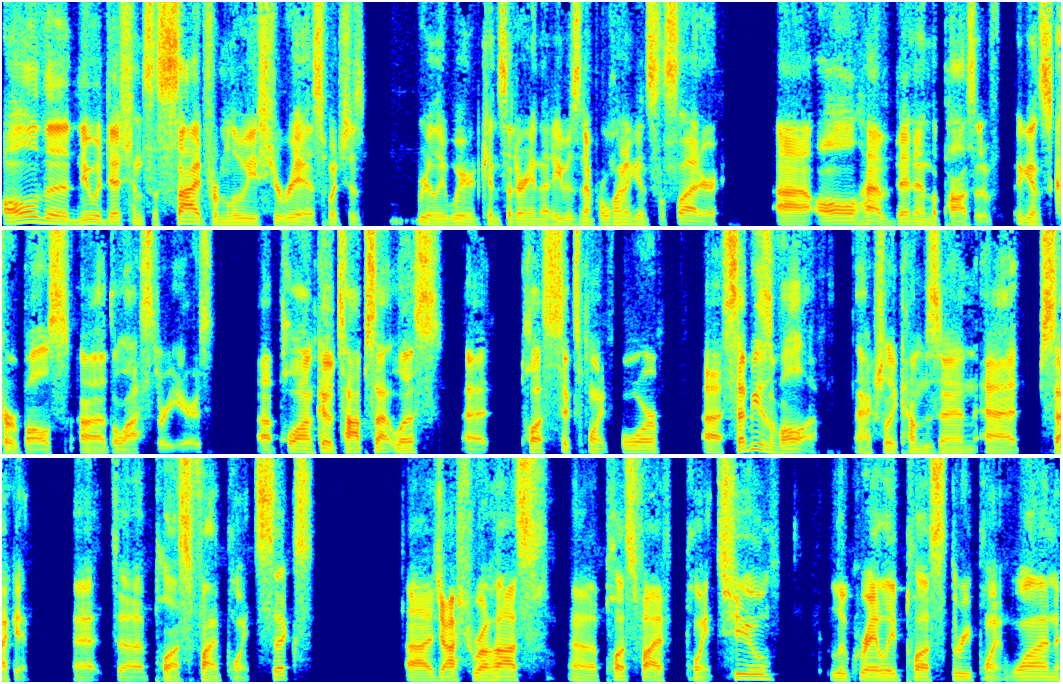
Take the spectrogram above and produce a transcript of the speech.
all the new additions aside from Luis Urias, which is really weird considering that he was number one against the slider, uh, all have been in the positive against curveballs uh, the last three years. Uh, Polanco tops that list at plus 6.4. Uh, Seby Zavala actually comes in at second at uh, plus 5.6. Uh, Josh Rojas uh, plus 5.2. Luke Raley, plus 3.1.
